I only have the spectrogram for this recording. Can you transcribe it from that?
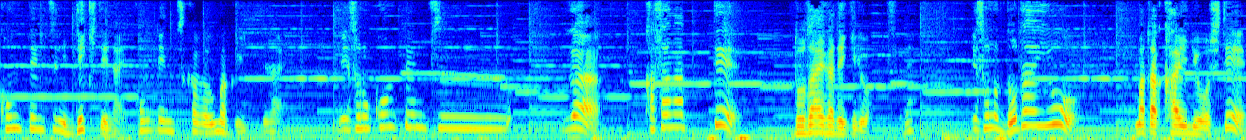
コンテンツにできてない。コンテンツ化がうまくいってない。で、そのコンテンツが重なって土台ができるわけですよね。で、その土台をまた改良して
